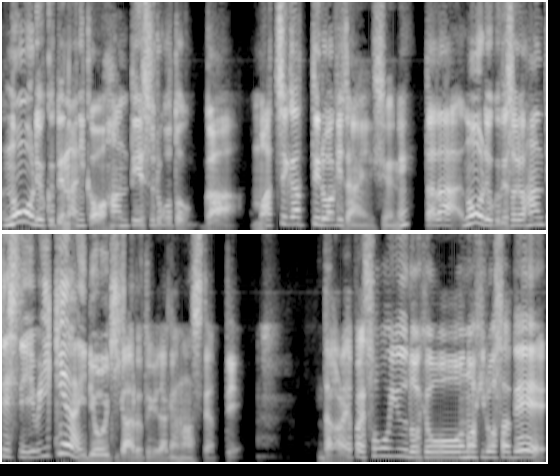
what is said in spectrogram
能力で何かを判定することが間違ってるわけじゃないですよね。ただ、能力でそれを判定していけない領域があるというだけの話であって。だからやっぱりそういう土俵の広さで、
